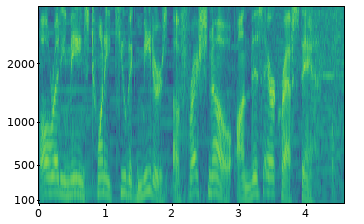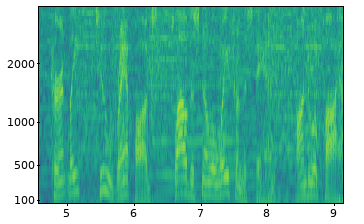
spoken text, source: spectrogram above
already means 20 cubic meters of fresh snow on this aircraft stand. Currently, two ramp hogs plow the snow away from the stand onto a pile.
